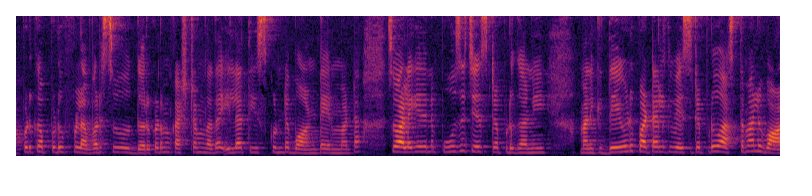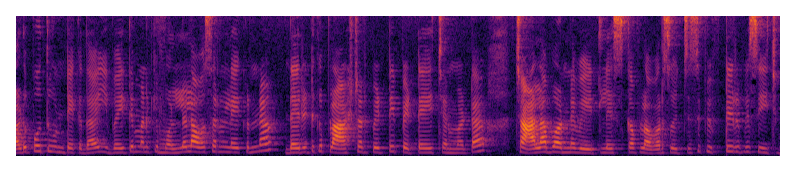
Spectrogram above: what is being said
అప్పటికప్పుడు ఫ్లవర్స్ దొరకడం కష్టం కదా ఇలా తీసుకుంటే బాగుంటాయి అనమాట సో అలాగే ఏదైనా పూజ చేసేటప్పుడు కానీ మనకి దేవుడి పట్టాలకి వేసేటప్పుడు అస్తమాలు వాడిపోతూ ఉంటాయి కదా ఇవైతే మనకి మొల్లలు అవసరం లేకుండా డైరెక్ట్గా ప్లాస్టర్ పెట్టి పెట్టేయచ్చు అనమాట చాలా బాగున్నాయి వెయిట్లెస్గా ఫ్లవర్స్ వచ్చేసి fifty rupees each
